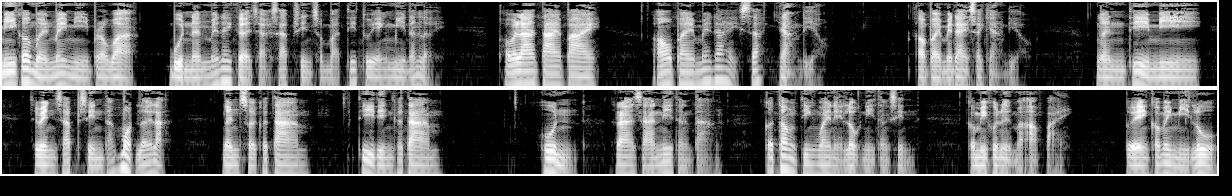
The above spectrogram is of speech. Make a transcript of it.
มีก็เหมือนไม่มี เพราะว่าบุญนั้นไม่ได้เกิดจากทรัพย์สินสมบัติที่ตัวเองมีนั้นเลย พอเวลาตายไป เอาไปไม่ได้สักอย่างเดียว เอาไปไม่ได้สักอย่างเดียว เงินที่มีจะเป็นทรัพย์สินทั้งหมดเลยละ่ะ เงินสดก็ตาม ที่ดินก็ตาม หุ้น ราสารหนี้ต่างๆ ก็ต้องทิ้งไว้ในโลกนี้ทั้งสิน้น ก็มีคนอื่นมาเอาไป ตัวเองก็ไม่มีลูก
